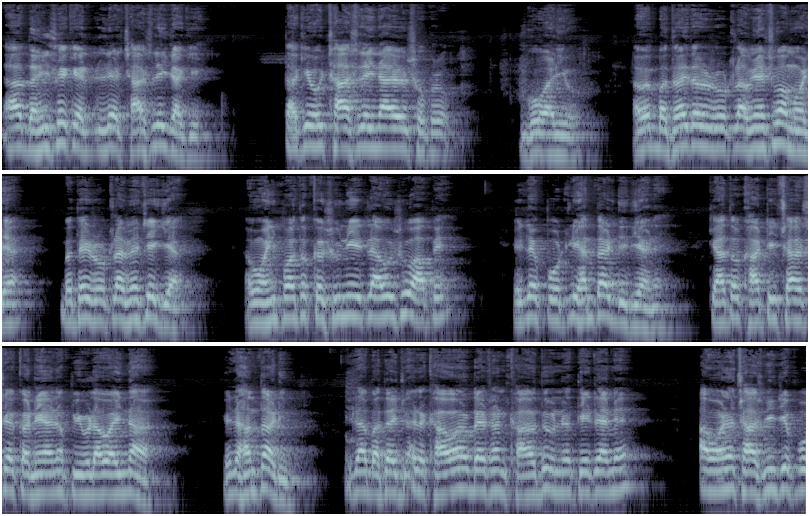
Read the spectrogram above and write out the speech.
આ દહીં છે કે, લે, છાશ લઈ જાગી તાકે એવો છાશ લઈને આવ્યો છોકરો, ગોવાળીઓ. હવે બધાએ તો રોટલા વેચવા મળ્યા. બધાએ રોટલા વેચી ગયા. હવે અહીં પણ તો કશું નહીં એટલે આવું શું આપે? એટલે પોટલી હંતાડી દીધી એણે. કે આ તો ખાટી છાશ છે, કનૈયાને પીવડાવાય ના. એટલે હંતાડી એટલે આ બધા જ્યારે ખાવા બેઠા ને ખાધું ને તે ટાઈમે આ વણે છાશની જે પો,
